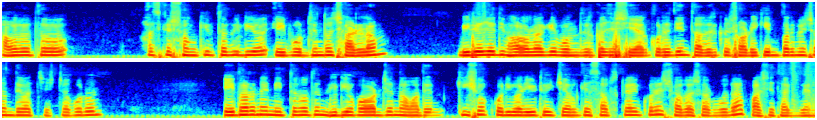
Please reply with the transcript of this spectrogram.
আপাতত আজকে সংক্ষিপ্ত ভিডিও এই পর্যন্ত ছাড়লাম। ভিডিও যদি ভালো লাগে, বন্ধুদের কাছে শেয়ার করে দিন, তাদেরকে সঠিক ইনফরমেশন দেওয়ার চেষ্টা করুন। এই ধরনের নিত্য নতুন ভিডিও পাওয়ার জন্য আমাদের কৃষক পরিবার ইউটিউব চ্যানেলকে সাবস্ক্রাইব করে সদা সর্বদা পাশে থাকবেন।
